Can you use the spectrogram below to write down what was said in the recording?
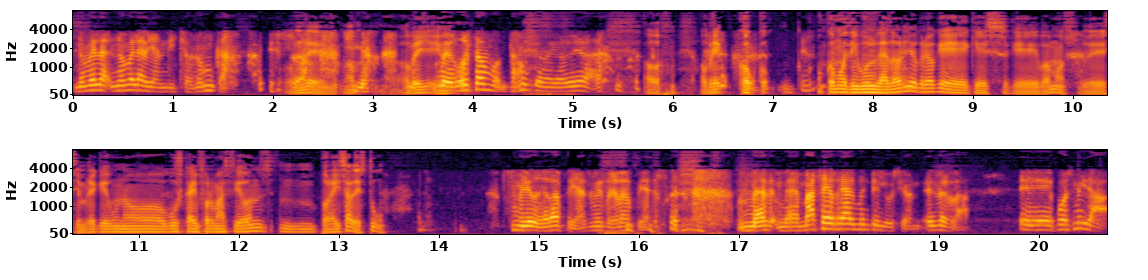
me, no, me la, no me la habían dicho nunca. Hombre, me, hom- hombre, me- yo- me gusta un montón que me lo digas. Oh, hombre, co- co- como divulgador yo creo que, que es que, vamos, eh, siempre que uno busca información, mm, por ahí sales tú. Mil gracias, mil gracias. me, hace, me hace realmente ilusión, es verdad. Eh, pues mira,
